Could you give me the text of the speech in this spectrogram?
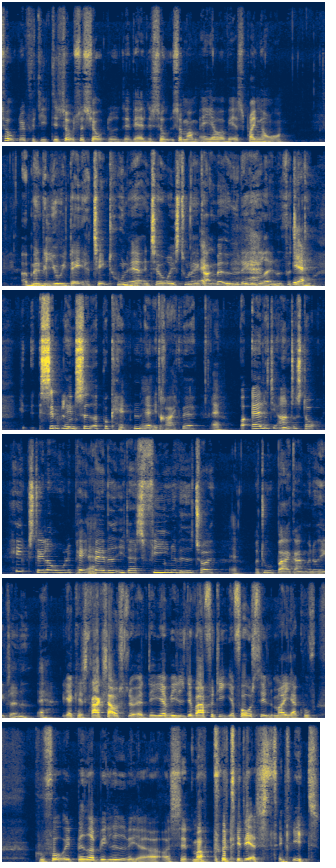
tog det, fordi det så så sjovt ud, det der. Det så ud som om, at jeg var ved at springe over. Og man ville jo i dag have tænkt, hun er en terrorist, hun er i gang med at ødelægge et eller andet, fordi ja. du simpelthen sidder på kanten mm. af et rækværk, ja. og alle de andre står helt stille og roligt, pænt ja. bagved i deres fine hvide tøj, ja. og du er bare i gang med noget helt andet. Ja, jeg kan straks afsløre, at det jeg ville, det var fordi, jeg forestillede mig, at jeg kunne kunne få et bedre billede ved at, at sætte mig op på det der stakit.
